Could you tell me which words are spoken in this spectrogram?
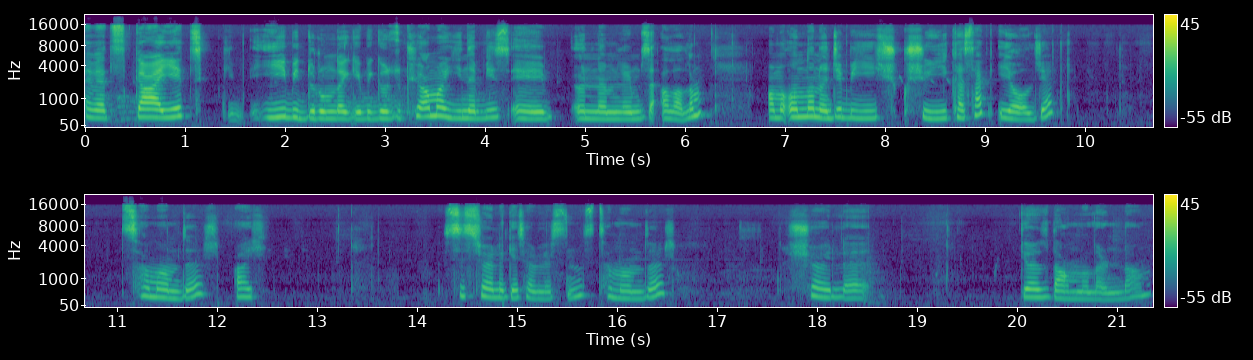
Evet gayet iyi bir durumda gibi gözüküyor ama yine biz e, önlemlerimizi alalım. Ama ondan önce bir şu kuşu yıkasak iyi olacak. Tamamdır. Ay. Siz şöyle geçebilirsiniz. Tamamdır. Şöyle göz damlalarından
